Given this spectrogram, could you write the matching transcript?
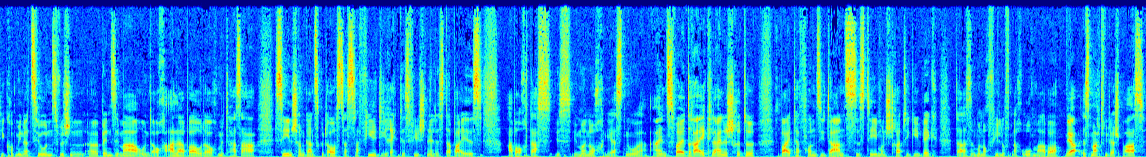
Die Kombinationen zwischen äh, Benzema und auch Alaba oder auch mit Hazard sehen schon ganz gut aus, dass da viel Direktes, viel Schnelles dabei ist. Aber auch das ist immer noch erst nur ein, zwei, drei kleine Schritte weiter von Sidans System und Strategie weg. Da ist immer noch viel Luft nach oben, aber ja, es macht wieder Spaß.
